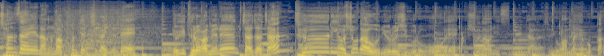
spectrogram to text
천사의 악마 컨텐츠가 있는데 여기 들어가면은 짜자잔 트리오 쇼다운 이런 식으로 예, 쇼다운이 있습니다. 그래서 이거 한번 해볼까?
